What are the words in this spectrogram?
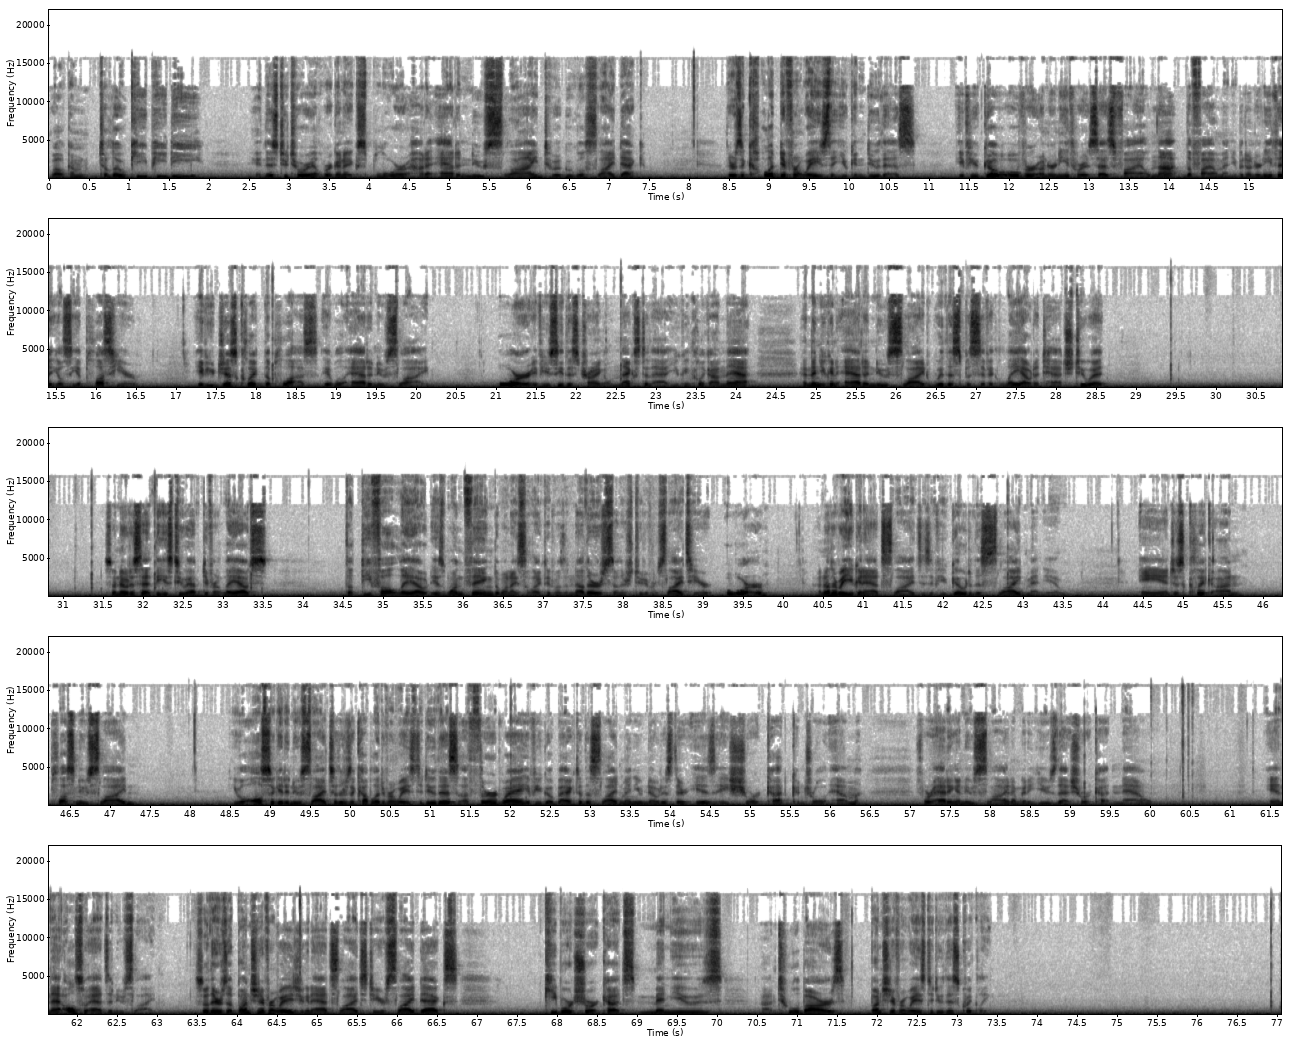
Welcome to Low Key PD. In this tutorial, we're going to explore how to add a new slide to a Google slide deck. There's a couple of different ways that you can do this. If you go over underneath where it says File, not the File menu, but underneath it you'll see a plus here. If you just click the plus, it will add a new slide. Or if you see this triangle next to that, you can click on that, and then you can add a new slide with a specific layout attached to it so notice that these two have different layouts. The default layout is one thing, the one I selected was another, so there's two different slides here. Or another way you can add slides is if you go to the slide menu and just click on plus new slide, you will also get a new slide. So there's a couple of different ways to do this. A third way, if you go back to the slide menu, notice there is a shortcut, Control M, for adding a new slide. I'm going to use that shortcut now and that also adds a new slide. So there's a bunch of different ways you can add slides to your slide decks, keyboard shortcuts, menus, uh, toolbars, bunch of different ways to do this quickly.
